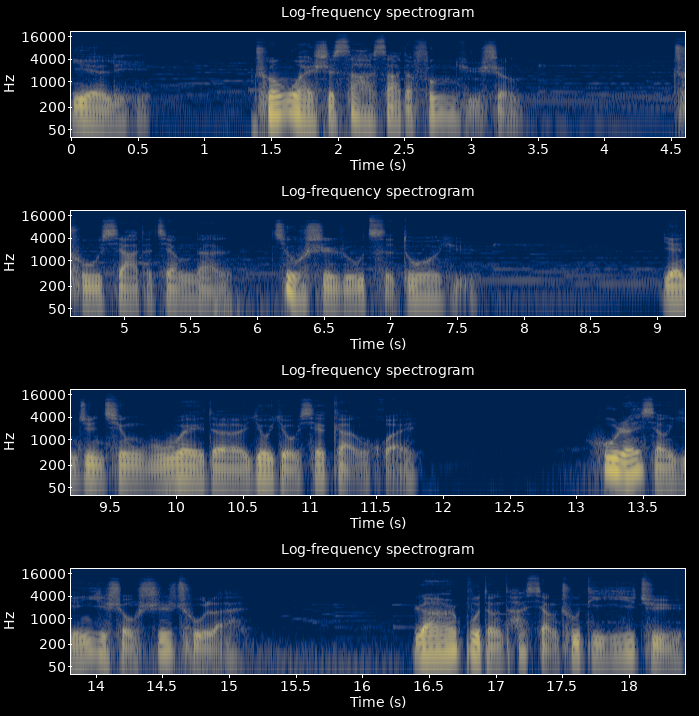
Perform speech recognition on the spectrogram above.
夜里，窗外是飒飒的风雨声。初夏的江南就是如此多雨。严俊清无谓的又有些感怀，忽然想吟一首诗出来。然而不等他想出第一句，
